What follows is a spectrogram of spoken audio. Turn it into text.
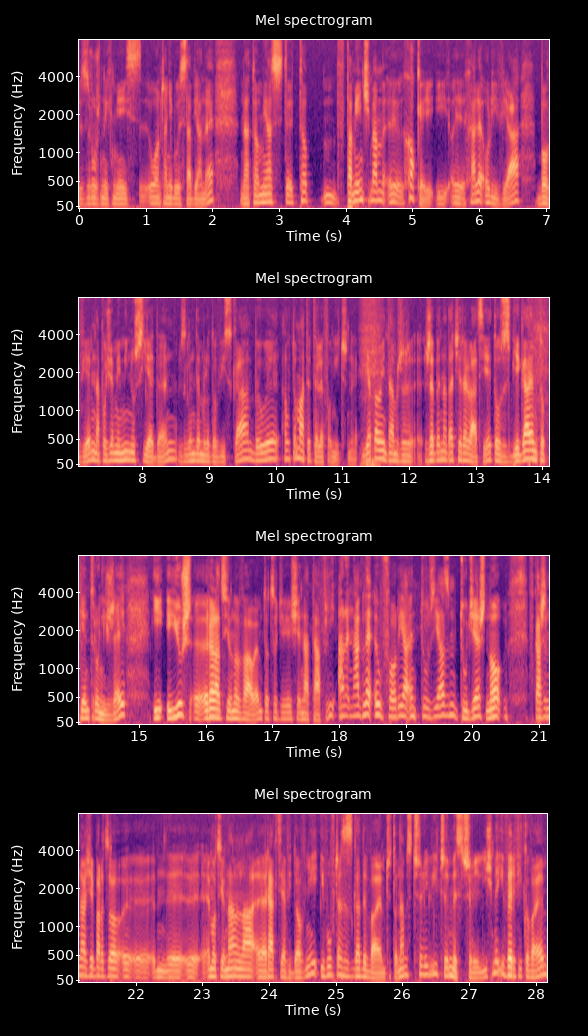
z różnych miejsc, łącza nie były stawiane. Natomiast to w pamięci mam y, hokej i y, halę Oliwia, bowiem na poziomie minus jeden względem lodowiska były automaty telefoniczne. Ja pamiętam, że żeby nadać relację, to zbiegałem to piętro niżej i, już relacjonowałem to, co dzieje się na tafli, ale nagle euforia, entuzjazm, tudzież, no w każdym razie bardzo y, y, emocjonalna reakcja widowni i wówczas zgadywałem, czy to nam strzelili, czy my strzeliliśmy i weryfikowałem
